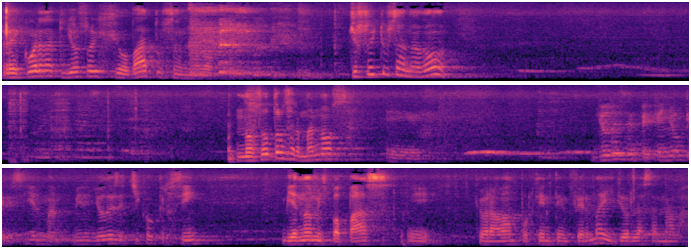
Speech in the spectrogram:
recuerda que yo soy Jehová tu sanador. Yo soy tu sanador. Nosotros, hermanos, eh, yo desde pequeño crecí, hermano. Miren, yo desde chico crecí viendo a mis papás eh, que oraban por gente enferma y Dios la sanaba.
